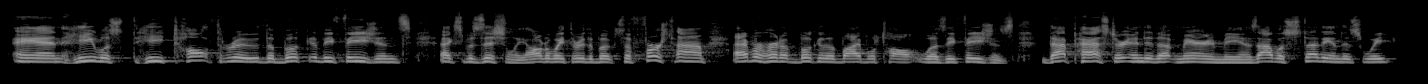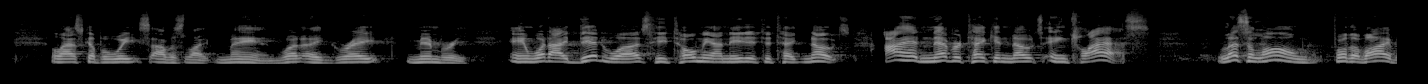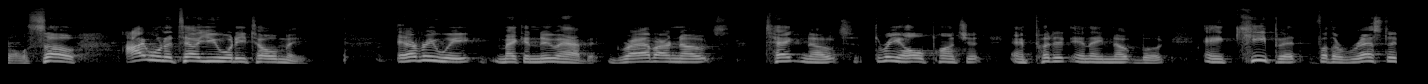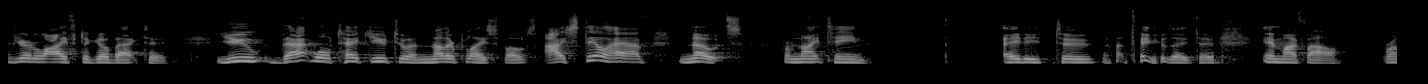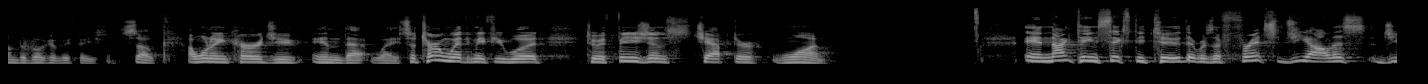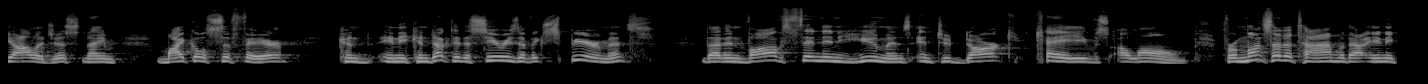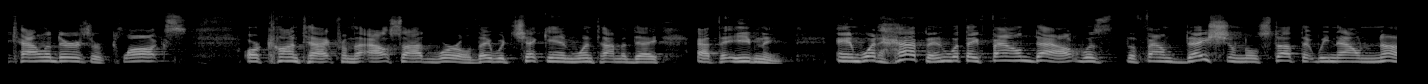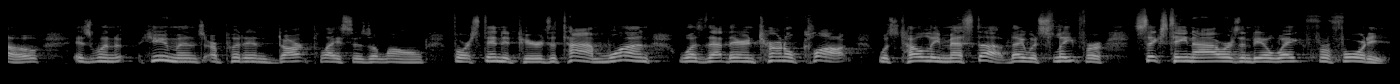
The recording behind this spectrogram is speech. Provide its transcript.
and he was he taught through the book of Ephesians expositionally, all the way through the book. It's the first time I ever heard a book of the Bible taught was Ephesians. That pastor ended up marrying me, and as I was studying this week, the last couple of weeks, I was like, man, what a great memory. And what I did was, he told me I needed to take notes. I had never taken notes in class, less alone for the Bible. So I want to tell you what he told me. Every week, make a new habit. Grab our notes, take notes, three hole punch it, and put it in a notebook and keep it for the rest of your life to go back to. You, that will take you to another place, folks. I still have notes from 1982, I think it was 82, in my file from the book of Ephesians. So I want to encourage you in that way. So turn with me, if you would, to Ephesians chapter 1. In 1962, there was a French geologist, geologist named Michael Siffre and he conducted a series of experiments that involved sending humans into dark caves alone for months at a time without any calendars or clocks or contact from the outside world. They would check in one time a day at the evening. And what happened, what they found out was the foundational stuff that we now know is when humans are put in dark places alone for extended periods of time. One was that their internal clock was totally messed up. They would sleep for 16 hours and be awake for 40.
